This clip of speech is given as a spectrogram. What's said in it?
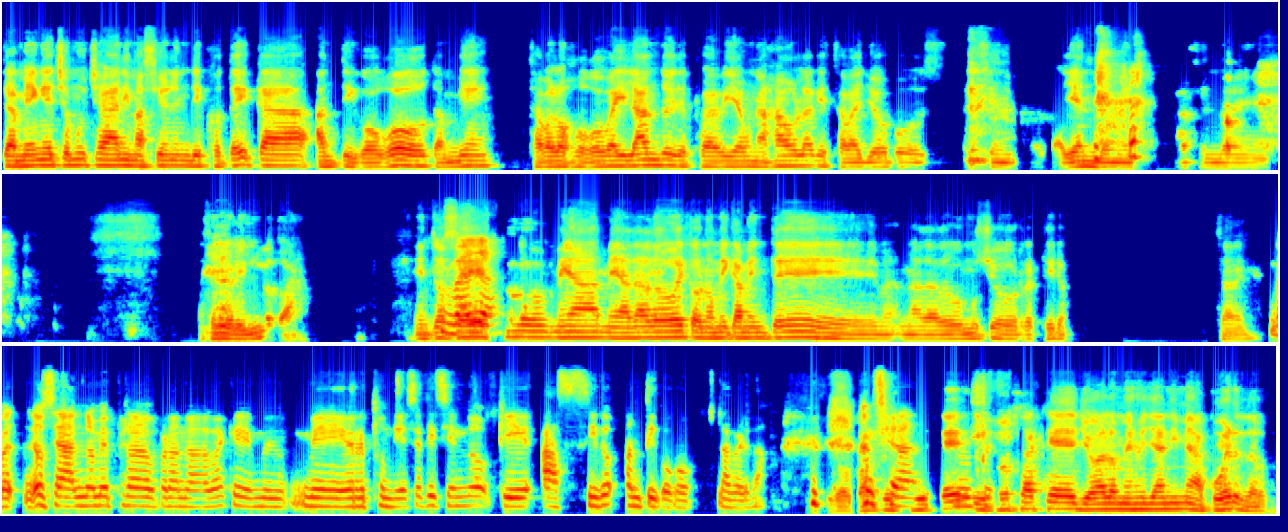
También he hecho muchas animaciones en discoteca, anti-gogo también. Estaba los gogos bailando y después había una jaula que estaba yo, pues, cayéndome, haciendo, haciendo el idiota. Entonces, esto me ha, dado económicamente, me ha dado mucho respiro. ¿sabes? O sea, no me esperaba para nada que me, respondiese diciendo que ha sido anticoco, la verdad. Y cosas que yo a lo mejor ya ni me acuerdo,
